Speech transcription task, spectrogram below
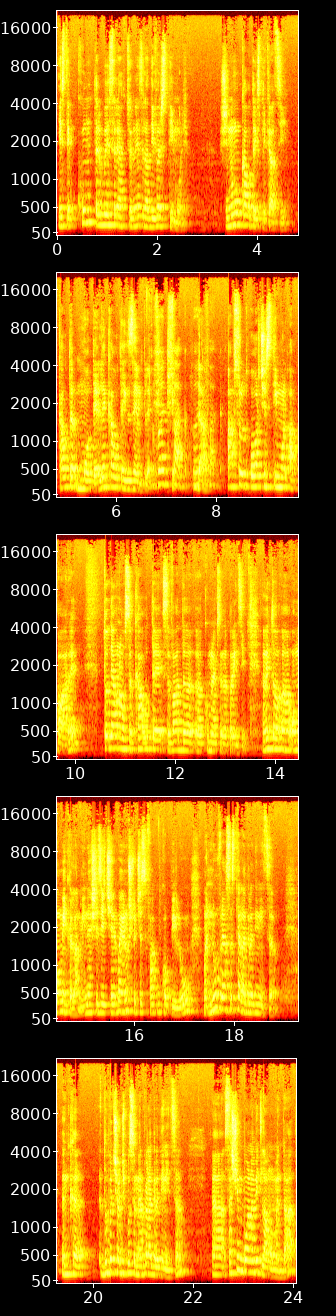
este cum trebuie să reacționeze la diversi stimuli. și nu caută explicații. Caută modele, caută exemple. Văd, și, fac, văd, da, fac. Absolut orice stimul apare, totdeauna o să caute să vadă uh, cum reacționează părinții. A venit o, uh, o mămică la mine și zice, băi, nu știu ce să fac cu copilul, mă, nu vrea să stea la grădiniță. Încă, după ce a început să meargă la grădiniță, uh, s-a și îmbolnăvit la un moment dat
